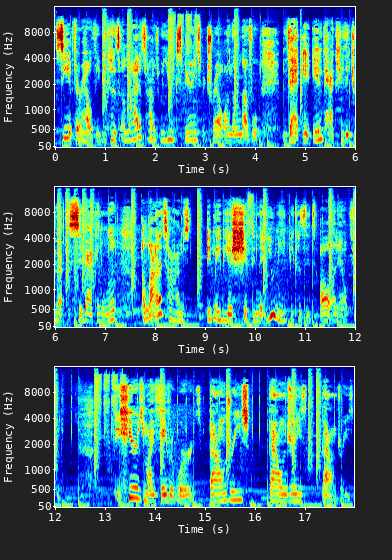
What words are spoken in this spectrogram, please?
See if they're healthy because a lot of times when you experience betrayal on the level that it impacts you, that you have to sit back and look, a lot of times it may be a shifting that you need because it's all unhealthy. Here's my favorite words: boundaries, boundaries, boundaries.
